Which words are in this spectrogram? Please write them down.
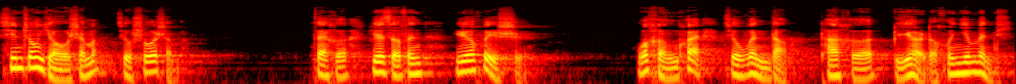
心中有什么就说什么。在和约瑟芬约会时。我很快就问到他和比尔的婚姻问题。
